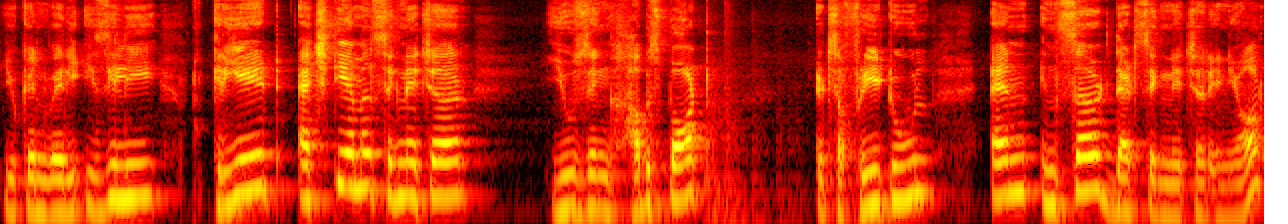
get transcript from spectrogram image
you can very easily create HTML signature using HubSpot. It's a free tool. And insert that signature in your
